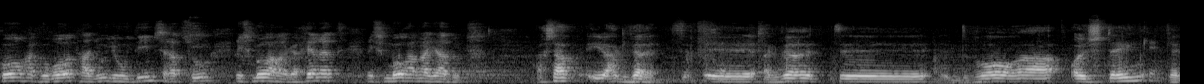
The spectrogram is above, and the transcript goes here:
כל הגבורות היו יהודים שרצו לשמור על אחרת, לשמור על היהדות. עכשיו הגברת, אה, הגברת אה, דבורה אולשטיין, כן. כן.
